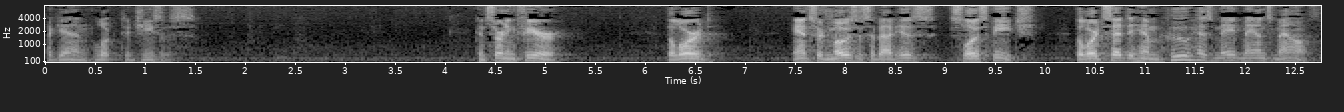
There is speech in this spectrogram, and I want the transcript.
again, look to Jesus. Concerning fear, the Lord answered Moses about his slow speech. The Lord said to him, Who has made man's mouth?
